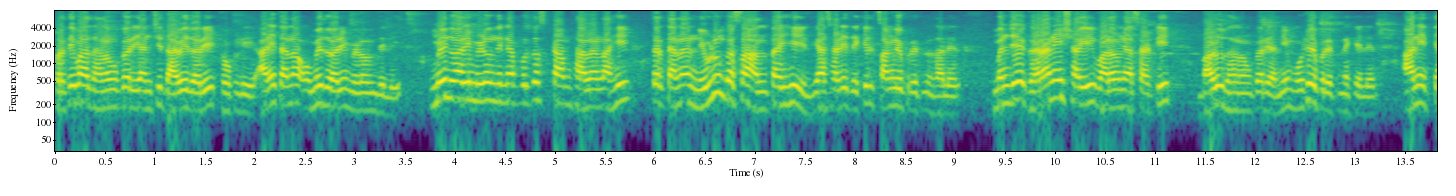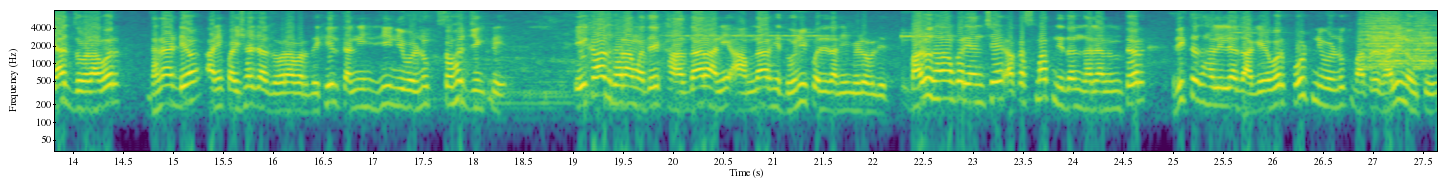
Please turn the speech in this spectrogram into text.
प्रतिभा धानोकर यांची दावेदारी ठोकली आणि त्यांना उमेदवारी मिळवून दिली. उमेदवारी मिळवून देण्यापुरतंच काम झालं नाही तर त्यांना निवडून कसं आणता येईल यासाठी देखील चांगले प्रयत्न झाले म्हणजे घराणेशाही वाढवण्यासाठी बाळू धानोरकर यांनी मोठे प्रयत्न केलेत आणि त्याच जोरावर धनाढ्य आणि पैशाच्या जोरावर देखील त्यांनी ही निवडणूक सहज जिंकली. एकाच घरामध्ये खासदार आणि आमदार हे दोन्ही पदे त्यांनी मिळवलीत. बाळू धानोरकर यांचे अकस्मात निधन झाल्यानंतर रिक्त झालेल्या जागेवर पोटनिवडणूक मात्र झाली नव्हती.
